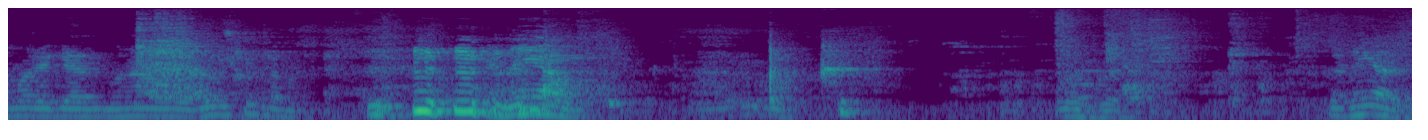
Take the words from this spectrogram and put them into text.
તમારે ક્યાંક બનાવવા આવશે તમે નહીં આવો નહીં આવે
